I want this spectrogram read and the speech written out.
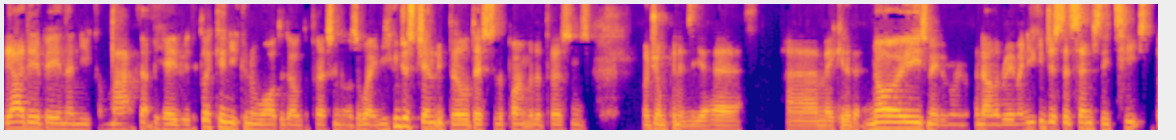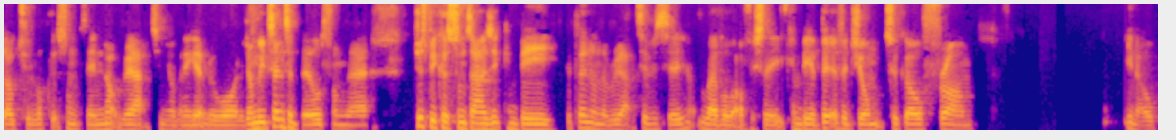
The idea being then you can mark that behavior with a click and you can reward the dog, the person goes away. And you can just gently build this to the point where the person's jumping in the air, uh, making a bit of noise, maybe running up and down the room. And you can just essentially teach the dog to look at something, not react, and you're going to get rewarded. And we tend to build from there just because sometimes it can be, depending on the reactivity level, obviously, it can be a bit of a jump to go from, you know,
